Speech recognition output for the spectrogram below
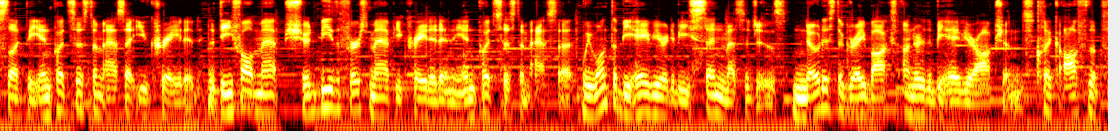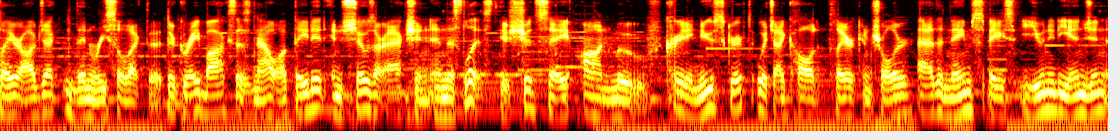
select select the input system asset you created. The default map should be the first map you created in the input system asset. We want the behavior to be send messages. Notice the gray box under the behavior options. Click off the player object, then reselect it. The gray box is now updated and shows our action in this list. It should say on move. Create a new script which I called player controller. Add the namespace unity engine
